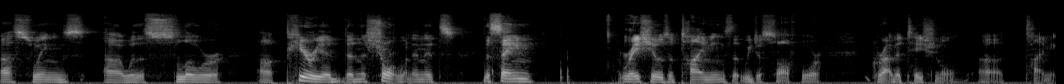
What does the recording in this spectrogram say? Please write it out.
uh, swings uh, with a slower uh, period than the short one. And it's the same ratios of timings that we just saw for gravitational timing.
